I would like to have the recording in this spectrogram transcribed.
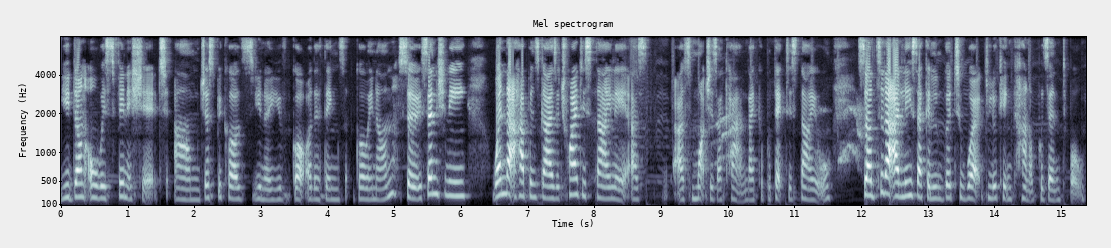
you don't always finish it um, just because you know you've got other things going on so essentially when that happens guys I try to style it as as much as I can like a protective style. So so that at least I can go to work looking kind of presentable.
